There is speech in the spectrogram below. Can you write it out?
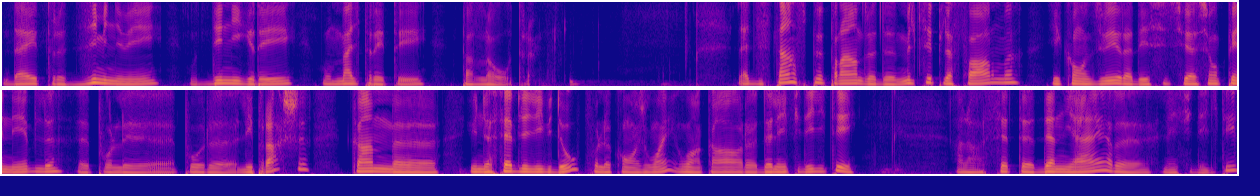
d'être diminué ou dénigré ou maltraité par l'autre. La distance peut prendre de multiples formes et conduire à des situations pénibles euh, pour, pour euh, les proches, comme euh, une faible libido pour le conjoint ou encore de l'infidélité. Alors, cette dernière, l'infidélité,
